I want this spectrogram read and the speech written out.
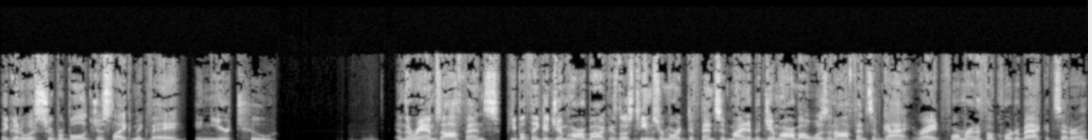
They go to a Super Bowl just like McVay in year 2 And the Rams offense, people think of Jim Harbaugh because those teams are more defensive minded, but Jim Harbaugh was an offensive guy, right? Former NFL quarterback, etc.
